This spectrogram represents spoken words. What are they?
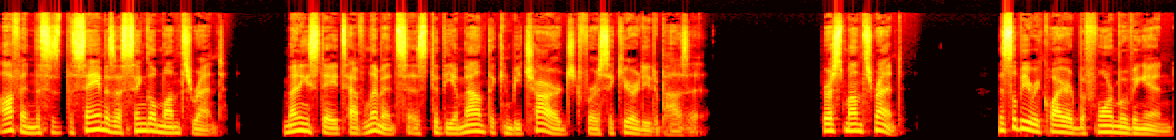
Often, this is the same as a single month's rent. Many states have limits as to the amount that can be charged for a security deposit. First month's rent. This will be required before moving in.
